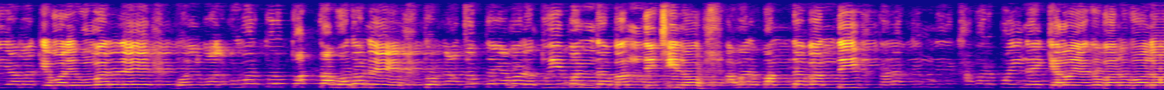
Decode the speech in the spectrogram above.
যদি আমাকে বলে উমার রে বল বল উমার তোর তত্ত্বাবধানে তোর রাজত্বে আমার দুই বান্দা বান্দি ছিল। আমার বান্দা বান্দি তারা তিন দিন খাবার পাই নাই কেন একবার বলো?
